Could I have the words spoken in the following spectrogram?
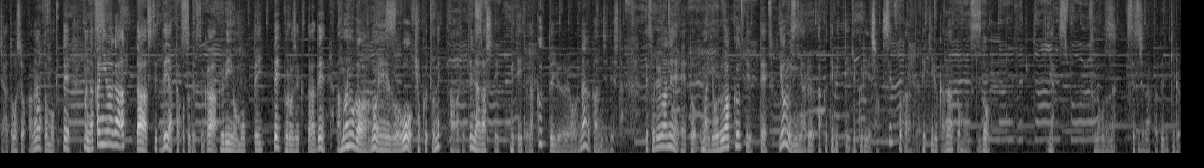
じゃあどうしようかなと思って、まあ、中庭があった施設でやったことですがグリーンを持って行ってプロジェクターで天の川の映像を曲とね合わせて流して見ていただくというような感じでした。でそれはね、えーとまあ、夜アクって言って夜にやるアクティビティレクリエーション施設とかだったらできるかなと思うんですけどいやそんなことない施設じゃなくたってできる、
